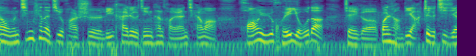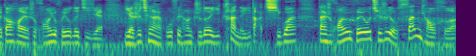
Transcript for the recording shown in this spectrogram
那我们今天的计划是离开这个金银滩草原，前往黄鱼洄游的这个观赏地啊。这个季节刚好也是黄鱼洄游的季节，也是青海湖非常值得一看的一大奇观。但是黄鱼洄游其实有三条河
